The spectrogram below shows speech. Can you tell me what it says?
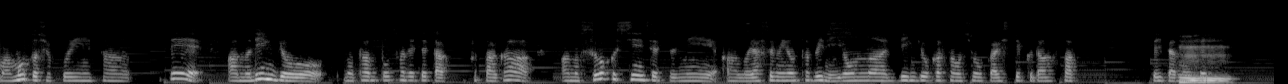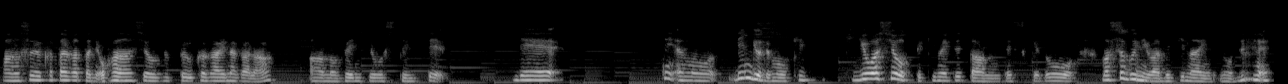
まあ、元職員さんで、あの、林業の担当されてた方が、あの、すごく親切に、あの、休みのたびにいろんな林業家さんを紹介してくださっていたうので、ん。あの、そういう方々にお話をずっと伺いながら、あの、勉強していて、で、ねあの、林業でもき起業はしようって決めてたんですけど、まあ、すぐにはできないので、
